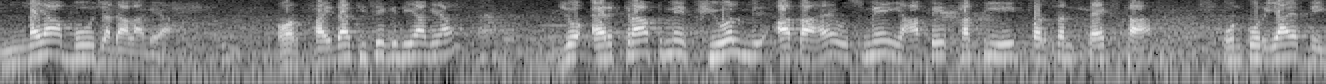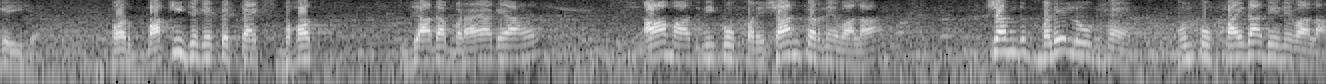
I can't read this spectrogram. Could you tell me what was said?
नया बोझ डाला गया है। और फ़ायदा किसे दिया गया? जो एयरक्राफ्ट में फ्यूल आता है, उसमें यहाँ पे 38 परसेंट टैक्स था, उनको रियायत दी गई है। और बाकी जगह पे टैक्स बहुत ज़्यादा बढ़ाया गया है। आम आदमी को परेशान करने वाला, चंद बड़े लोग हैं, उनको फ़ायदा देने वाला,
